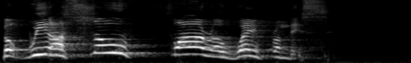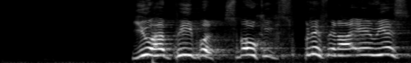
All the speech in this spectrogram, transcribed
But we are so far away from this. You have people smoking spliff in our areas.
